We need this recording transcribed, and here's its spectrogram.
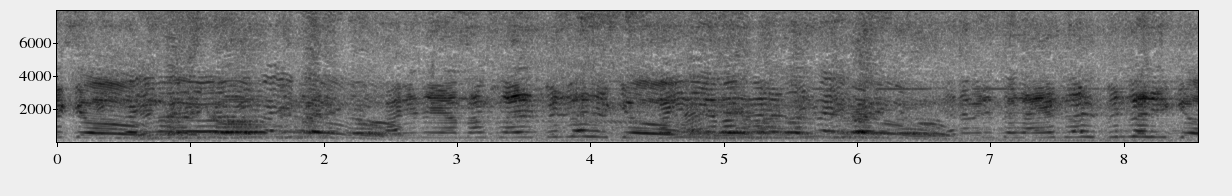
പിൻവലിക്കൂ. കരിനിയമങ്ങൾ പിൻവലിക്കൂ. ജനവിരുദ്ധ നയങ്ങൾ പിൻവലിക്കൂ.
